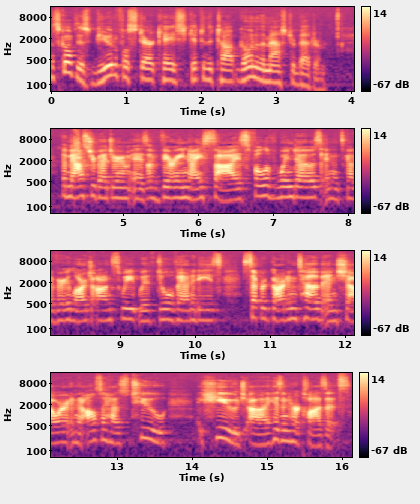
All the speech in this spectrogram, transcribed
Let's go up this beautiful staircase, get to the top, go into the master bedroom. The master bedroom is a very nice size, full of windows, and it's got a very large ensuite with dual vanities, separate garden tub and shower, and it also has two huge uh, his and her closets,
